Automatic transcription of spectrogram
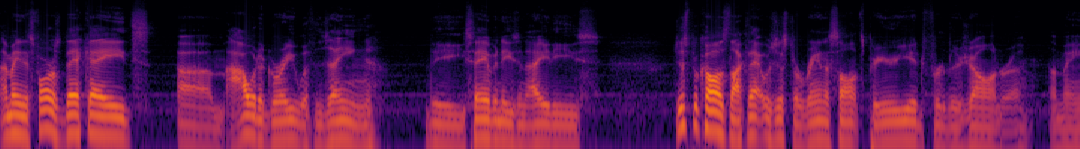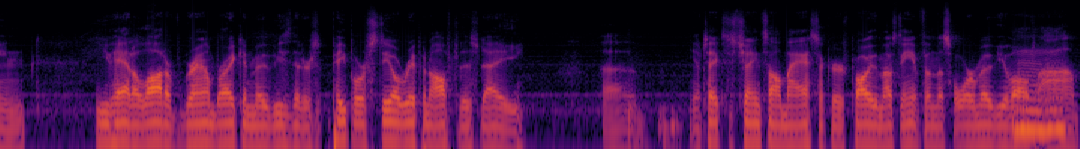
I mean, as far as decades, um, I would agree with Zing, the '70s and '80s, just because like that was just a renaissance period for the genre. I mean, you had a lot of groundbreaking movies that are people are still ripping off to this day. Um, you know, Texas Chainsaw Massacre is probably the most infamous horror movie of all time.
